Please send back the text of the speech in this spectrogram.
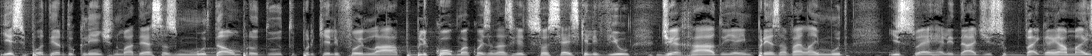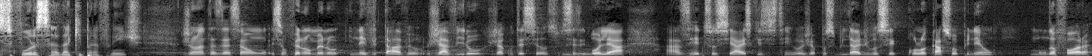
E esse poder do cliente numa dessas mudar um produto porque ele foi lá, publicou alguma coisa nas redes sociais que ele viu de errado e a empresa vai lá e muda. Isso é realidade, isso vai ganhar mais força daqui para frente? Jonatas, esse é, um, esse é um fenômeno inevitável, já virou, já aconteceu. Se você uhum. olhar as redes sociais que existem hoje, a possibilidade de você colocar sua opinião mundo afora,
